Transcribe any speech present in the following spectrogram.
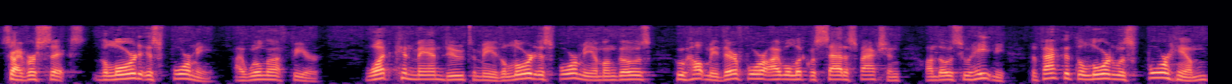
Sorry, verse 6. The Lord is for me. I will not fear. What can man do to me? The Lord is for me among those who help me. Therefore I will look with satisfaction on those who hate me. The fact that the Lord was for him,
